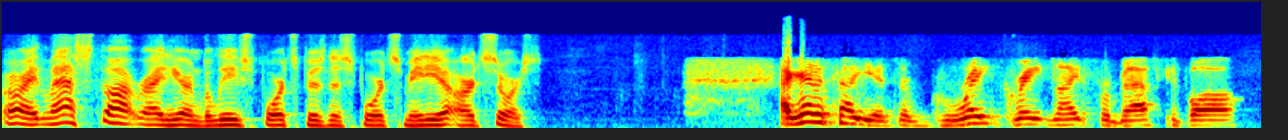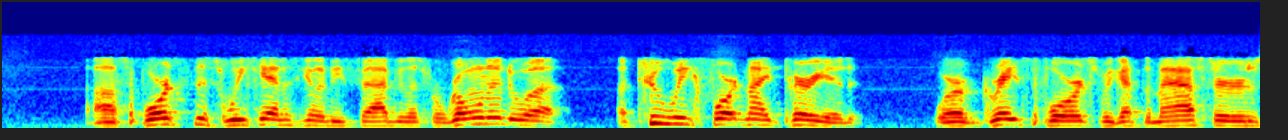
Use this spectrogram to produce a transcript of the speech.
All right, last thought right here on Bleav Sports Business Sports Media, Art Source. I got to tell you, it's a great, great night for basketball. Uh, sports this weekend is going to be fabulous. We're going into a, a two week fortnight period where great sports. We got the Masters.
